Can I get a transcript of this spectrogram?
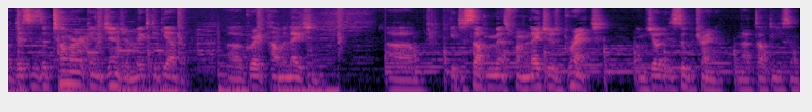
But this is the turmeric and ginger mixed together. Uh, great combination. Um, get your supplements from Nature's Branch. I'm Jody the Super Trainer, and I'll talk to you soon.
